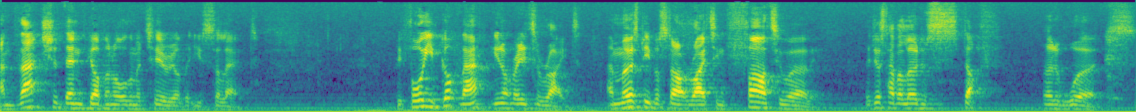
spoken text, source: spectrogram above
And that should then govern all the material that you select. Before you've got that, you're not ready to write. And most people start writing far too early. They just have a load of stuff, a load of words,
